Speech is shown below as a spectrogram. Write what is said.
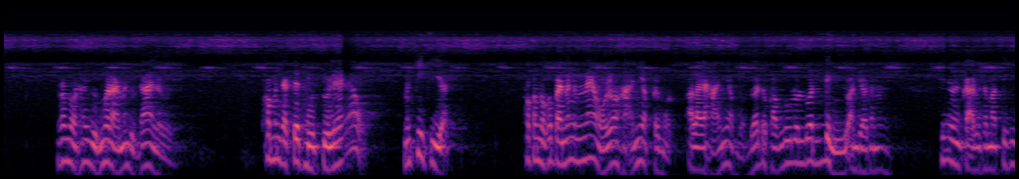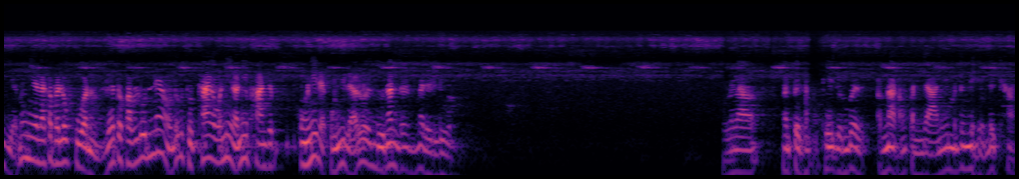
ๆกำหนดให้หยุดเมื่อไหร่มันหยุดได้เลย เพราะมันอยากจะหยุดอยู่แล้ว มันขี้เกียจพอกำหนดเข้าไปนั่งแน่วแล้วหายเงียบไปหมด อะไรหายเงียบหมดเหลือแต่ความรู้ล้วนๆดิ่งอยู่อันเดียวเท่านั้นที่นี่มันกลายเป็นสมาธิขี้เกียจไม่มีอะไรเข้าไปรบกวนเหลือแต่ความรุ่นแน่วแล้วสุดท้ายวันนี้เหรอนี่ผ่านจะคงนี้แหละคงนี้แล้วเลยอยู่นั่นไม่ได้เรื่องเวลามันเป็นสมาธิลงด้วยอำนาจของปัญญานี้มันต้องได้เห็นได้ชัด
